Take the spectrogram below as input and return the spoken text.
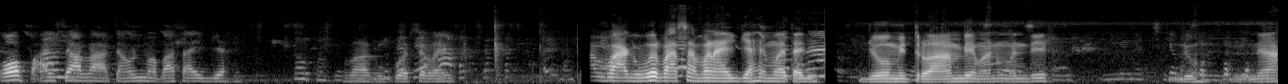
ઓ, પાછા આ ચાઉન્ડમાં પાછા આવી ગયા વાઘ ઉપર છે ભાઈ. વાઘ ઉપર પાછા પણ આવી ગયા હે માતાજી. જો મિત્રો આંબે માનું મંદિર. જો, ને.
